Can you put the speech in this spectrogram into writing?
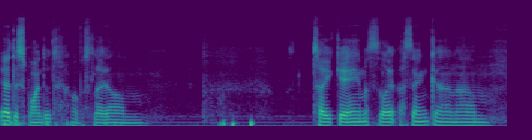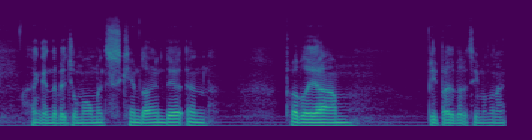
Yeah, disappointed, obviously. Um, tight game, I think, and um, I think individual moments came down there, and probably um, beat by the better team on the night.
